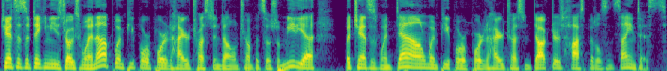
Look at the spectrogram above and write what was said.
chances of taking these drugs went up when people reported higher trust in Donald Trump at social media, but chances went down when people reported higher trust in doctors, hospitals, and scientists.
